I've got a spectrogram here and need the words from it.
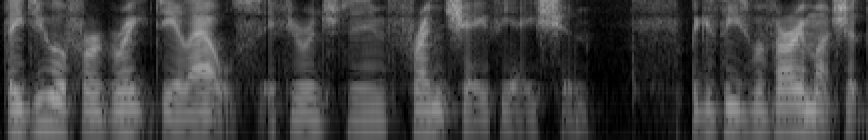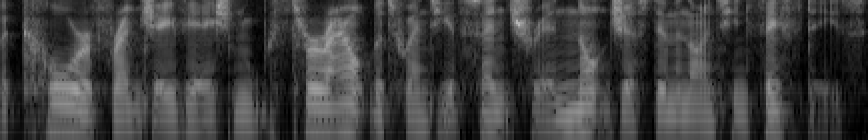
they do offer a great deal else if you're interested in French aviation, because these were very much at the core of French aviation throughout the 20th century and not just in the 1950s,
